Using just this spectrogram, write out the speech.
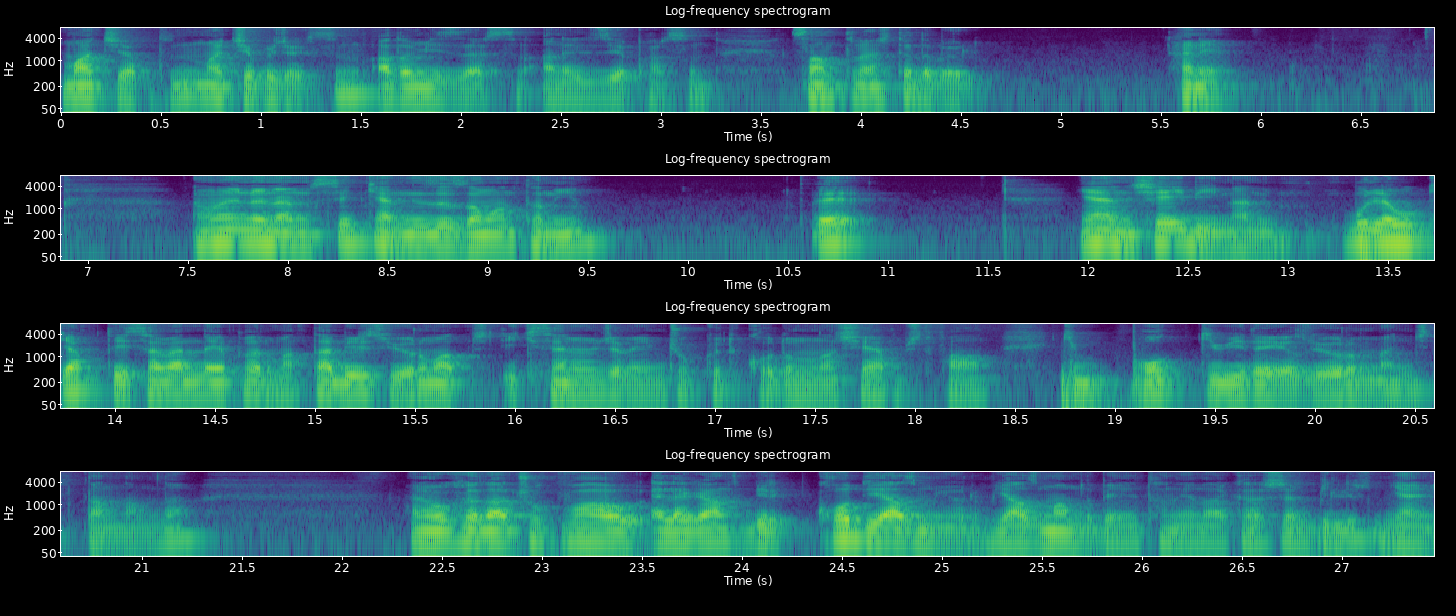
maç yaptın, maç yapacaksın, adamı izlersin, analiz yaparsın. Satrançta da böyle. Hani ama en önemlisi kendinize zaman tanıyın. Ve yani şey deyin hani bu lavuk yaptıysa ben de yaparım. Hatta birisi yorum atmıştı. 2 sene önce benim çok kötü kodumla şey yapmıştı falan. Ki bok gibi de yazıyorum ben ciddi anlamda. Hani o kadar çok wow elegant bir kod yazmıyorum. Yazmam da beni tanıyan arkadaşlarım bilir. Yani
